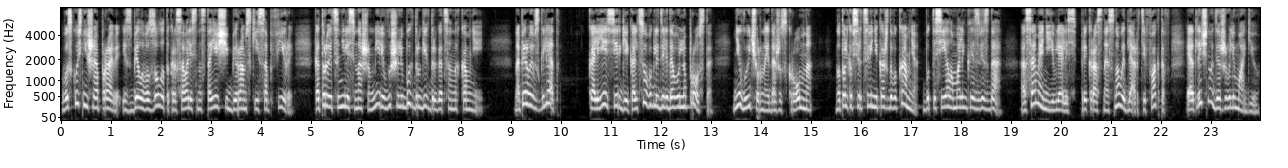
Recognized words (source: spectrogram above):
В искуснейшей оправе из белого золота красовались настоящие бирамские сапфиры, которые ценились в нашем мире выше любых других драгоценных камней. На первый взгляд, колье, серьги и кольцо выглядели довольно просто, не вычурно и даже скромно, но только в сердцевине каждого камня будто сияла маленькая звезда — а сами они являлись прекрасной основой для артефактов и отлично удерживали магию.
